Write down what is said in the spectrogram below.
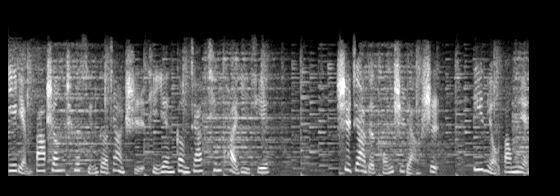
，1.8升车型的驾驶体验更加轻快一些。试驾的同时表示，低扭方面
